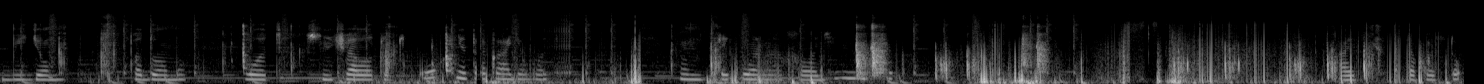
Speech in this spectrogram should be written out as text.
ведем по дому. Вот, сначала тут кухня такая вот. Он прикольный холодильничек. А это что такое? Стоп.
